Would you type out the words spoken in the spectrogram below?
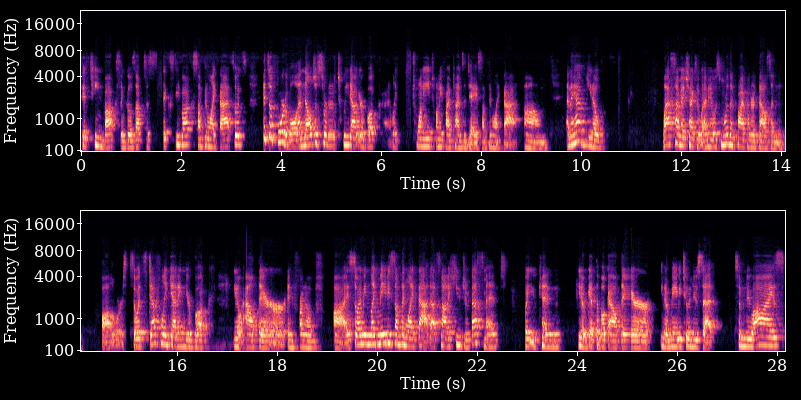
15 bucks and goes up to 60 bucks, something like that. So it's it's affordable, and they'll just sort of tweet out your book like 20, 25 times a day, something like that. Um, and they have, you know, last time I checked it, I mean, it was more than 500,000 followers. So it's definitely getting your book, you know, out there in front of eyes. So I mean, like maybe something like that. That's not a huge investment, but you can, you know, get the book out there, you know, maybe to a new set, some new eyes.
